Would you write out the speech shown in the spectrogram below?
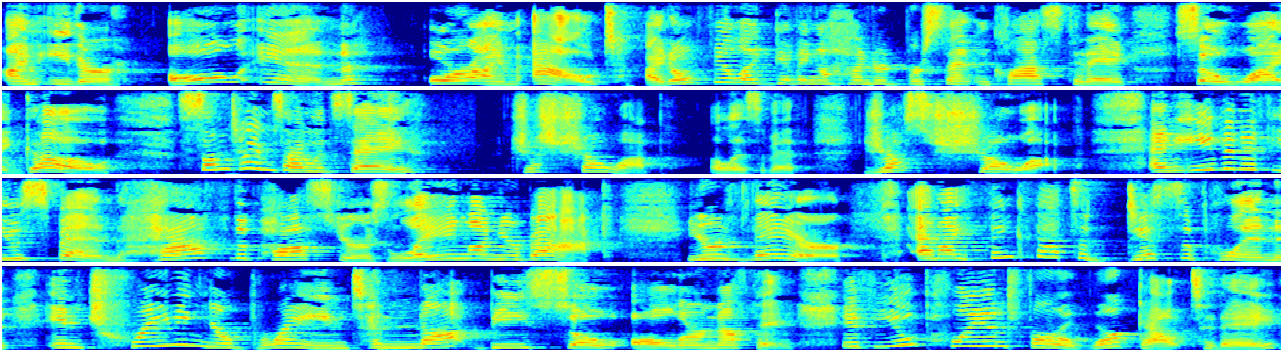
I'm either all in or I'm out, I don't feel like giving 100% in class today, so why go? Sometimes I would say, just show up. Elizabeth. Just show up. And even if you spend half the postures laying on your back, you're there. And I think that's a discipline in training your brain to not be so all or nothing. If you planned for a workout today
